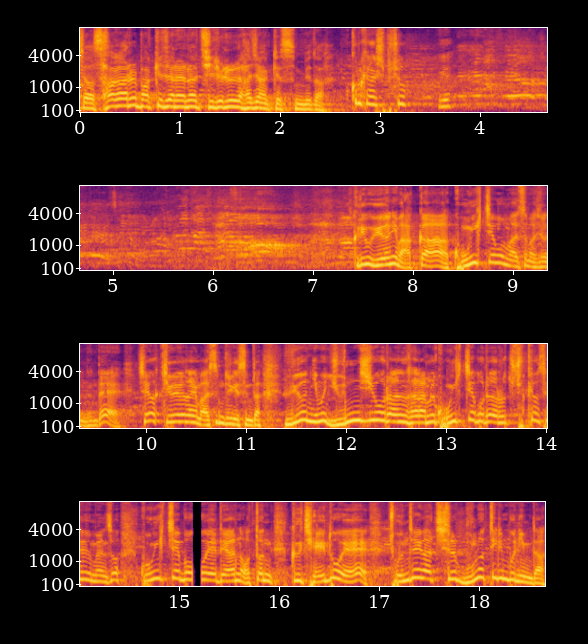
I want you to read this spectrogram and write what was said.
자, 사과를 받기 전에는 질의를 하지 않겠습니다. 그렇게 하십시오. 예. 그리고 위원님 아까 공익제보 말씀하셨는데 제가 기획단에 말씀드리겠습니다. 위원님은 윤지호라는 사람을 공익제보자로 추켜 세우면서 공익제보에 대한 어떤 그 제도의 존재 가치를 무너뜨린 분입니다.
